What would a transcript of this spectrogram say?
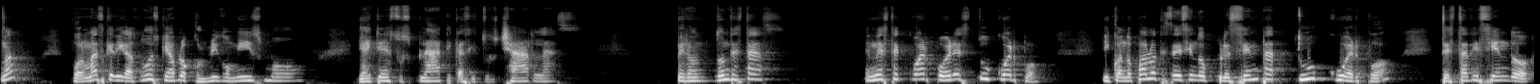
¿No? Por más que digas, no, es que hablo conmigo mismo, y ahí tienes tus pláticas y tus charlas. Pero ¿dónde estás? En este cuerpo, eres tu cuerpo. Y cuando Pablo te está diciendo, presenta tu cuerpo, te está diciendo,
